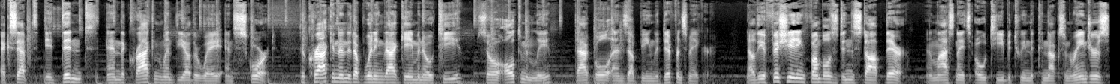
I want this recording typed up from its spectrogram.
except it didn't, and the Kraken went the other way and scored. The Kraken ended up winning that game in OT, so ultimately, that goal ends up being the difference maker. Now, the officiating fumbles didn't stop there. In last night's OT between the Canucks and Rangers,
